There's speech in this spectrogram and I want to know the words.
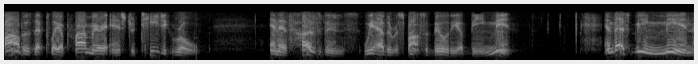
fathers that play a primary and strategic role. And as husbands, we have the responsibility of being men. And that's being men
